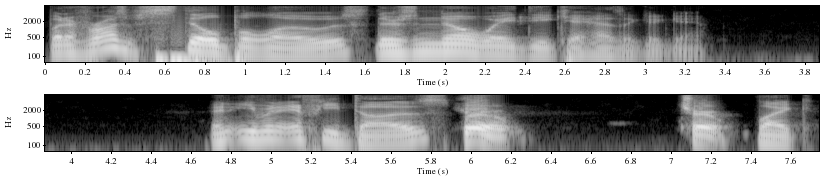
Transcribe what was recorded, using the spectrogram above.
But if Russ still blows, there's no way DK has a good game. And even if he does, True. True. like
